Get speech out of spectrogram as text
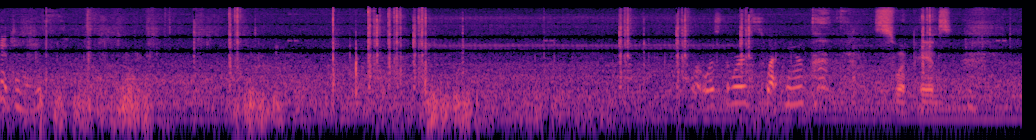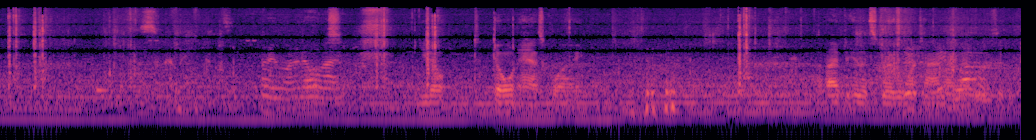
Look it to. What was the word? Sweatpants? Sweatpants. Sweatpants. I want to know why. You don't, don't ask why. if I have to hear that story one more time, I might lose it.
